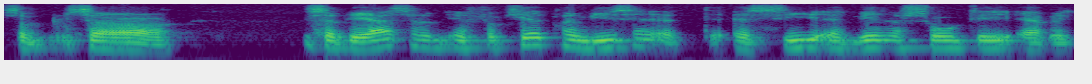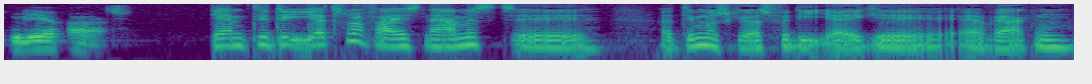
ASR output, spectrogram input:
Så, så, så det er altså en forkert præmisse at, at sige, at vind og sol det er regulerbart. Jamen, det, er det, jeg tror faktisk nærmest, øh, og det er måske også fordi, jeg ikke øh, er hverken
